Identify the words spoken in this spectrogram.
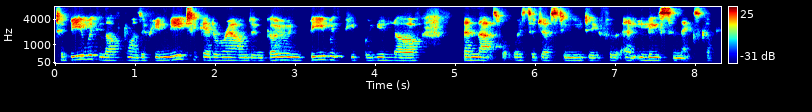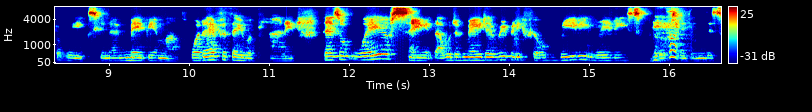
to be with loved ones. If you need to get around and go and be with people you love, then that's what we're suggesting you do for at least the next couple of weeks, you know, maybe a month, whatever they were planning. There's a way of saying it that would have made everybody feel really, really supported in this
